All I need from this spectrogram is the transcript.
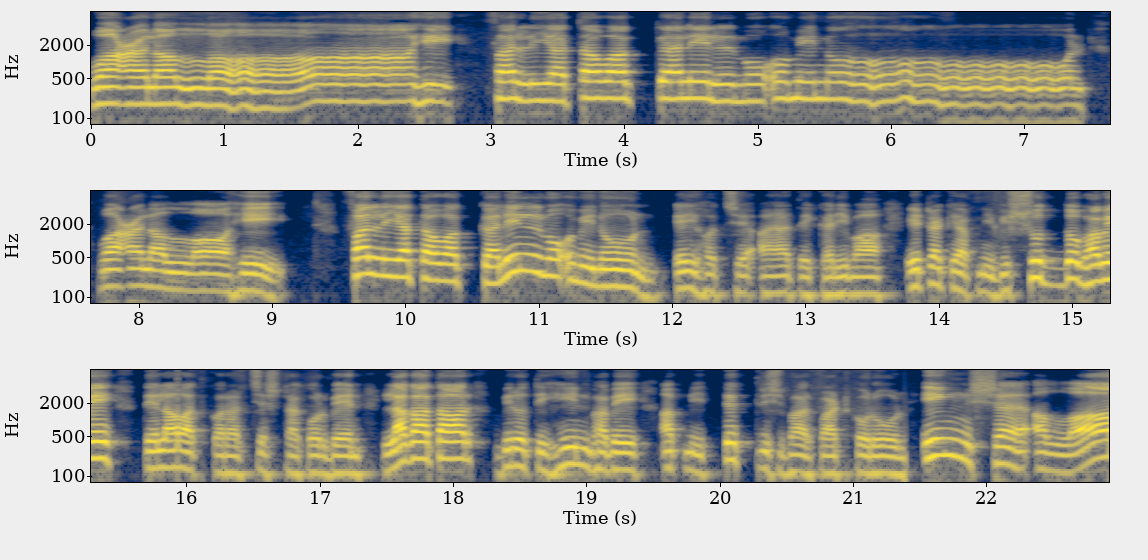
وعلى الله فليتوكل المؤمنون. وعلى الله ফালিয়াতাওয়াক্কালিল মুমিনুন। এই হচ্ছে আয়াতে কারিমা। এটাকে আপনি বিশুদ্ধভাবে তেলাওয়াত করার চেষ্টা করবেন। লাগাতার বিরতিহীনভাবে আপনি তেত্রিশ বার পাঠ করুন। ইনশা আল্লাহ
